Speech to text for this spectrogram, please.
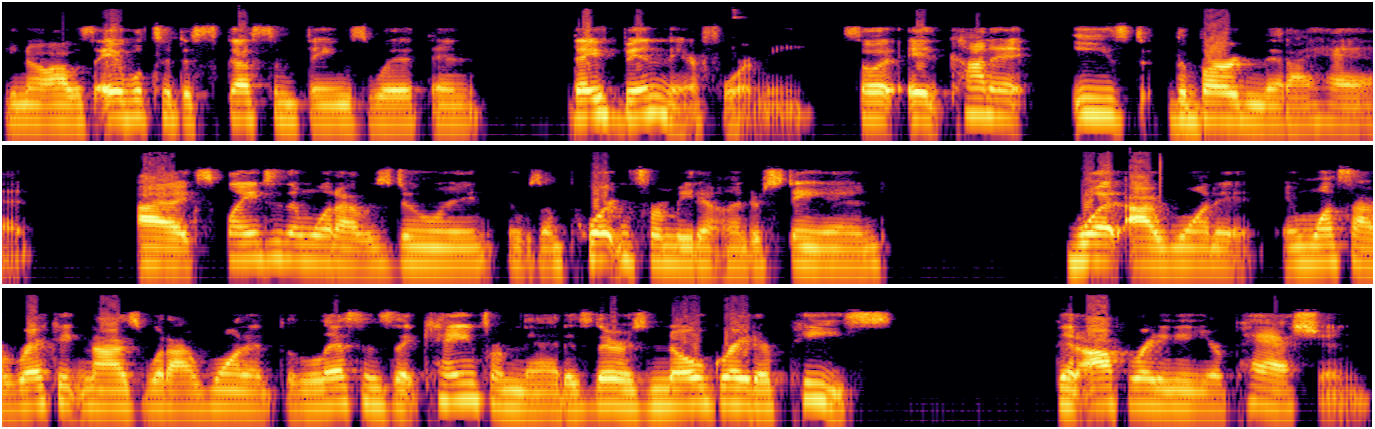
you know, I was able to discuss some things with and they've been there for me. So it, it kind of eased the burden that I had. I explained to them what I was doing. It was important for me to understand what I wanted. And once I recognized what I wanted, the lessons that came from that is there is no greater peace than operating in your passion.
